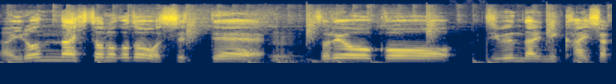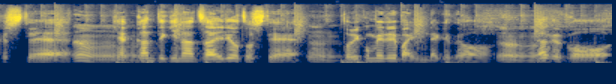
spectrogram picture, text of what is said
あいろんな人のことを知って、うん。それをこう自分なりに解釈して、うんうんうん。客観的な材料としてうん。取り込めればいいんだけど、うんうん。なんかこ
